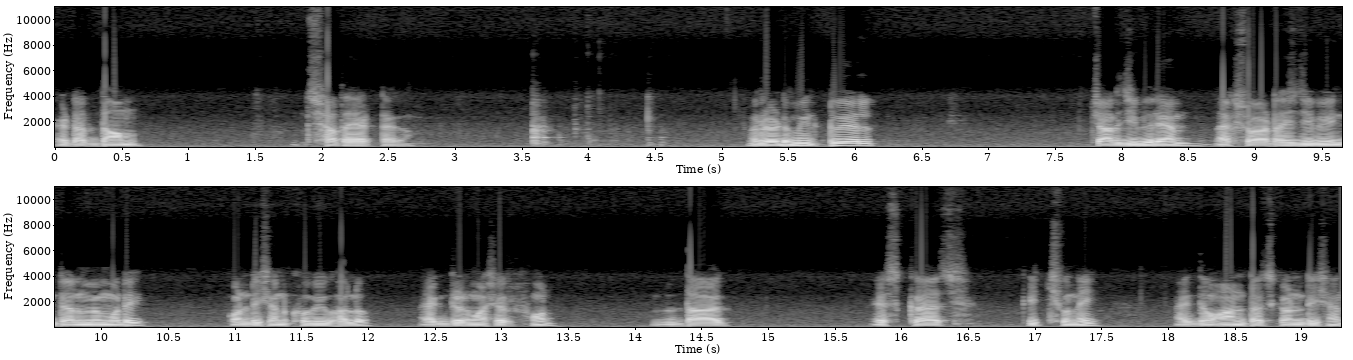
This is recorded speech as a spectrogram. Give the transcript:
এটার দাম সাত হাজার টাকা। রেডমি টুয়েলভ চার জিবি র্যাম একশো আঠাশ জিবি ইন্টারনাল মেমোরি কন্ডিশন খুবই ভালো, এক দেড় মাসের ফোন দাগ স্ক্র্যাচ কিচ্ছু নেই, একদম আনটাচ কন্ডিশন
